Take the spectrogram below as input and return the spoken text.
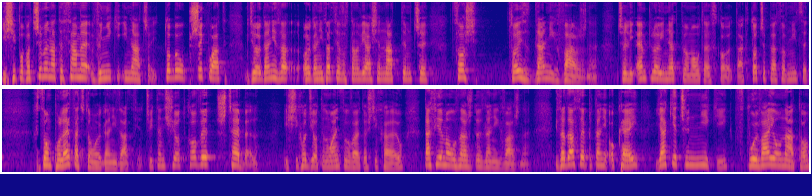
jeśli popatrzymy na te same wyniki inaczej, to był przykład, gdzie organiza- organizacja zastanawiała się nad tym, czy coś, co jest dla nich ważne, czyli Employee Net Promoter Score, tak? to czy pracownicy chcą polecać tą organizację, czyli ten środkowy szczebel, jeśli chodzi o ten łańcuch wartości HR-u, ta firma uznała, że to jest dla nich ważne. I zadała sobie pytanie, ok, jakie czynniki wpływają na to,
